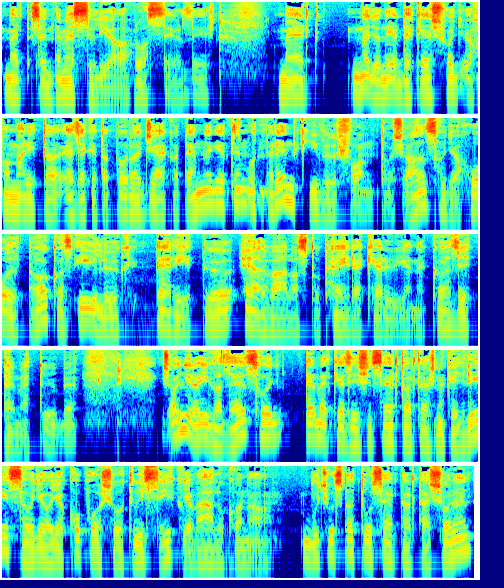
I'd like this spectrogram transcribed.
mert szerintem ez szüli a rossz érzést. Mert nagyon érdekes, hogy ha már itt a, ezeket a toradzsákat emlegetem, ott rendkívül fontos az, hogy a holtak az élők terétől elválasztott helyre kerüljenek, az egy temetőbe. És annyira igaz ez, hogy temetkezési szertartásnak egy része, hogy ahogy a koporsót viszik a vállukon a búcsúztató szertartás során,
